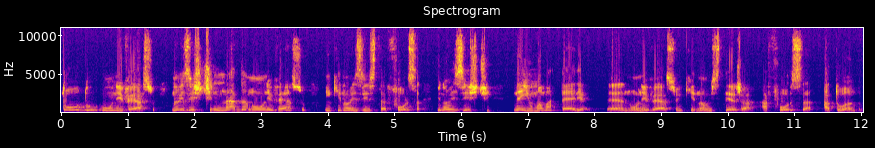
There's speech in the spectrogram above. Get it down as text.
todo o universo. Não existe nada no universo em que não exista força. E não existe nenhuma matéria é, no universo em que não esteja a força atuando,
